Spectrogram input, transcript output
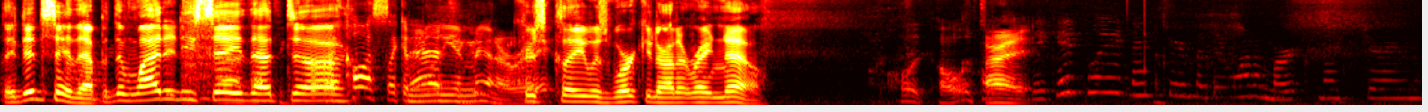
They did say that, but then why did he say Ah, that good- uh, that costs like a million mana, right? Chris Clay was working on it right now? It's All right. They could play it next turn, but they want to mark next turn.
